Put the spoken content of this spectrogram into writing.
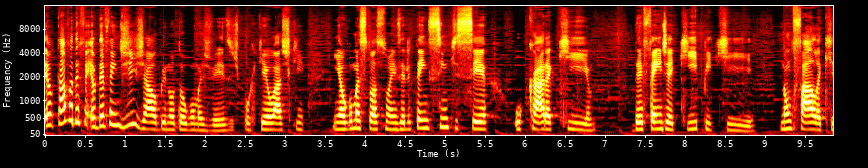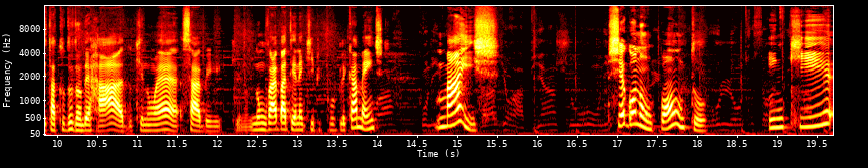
eu, tava defen- eu defendi já o Binotto algumas vezes, porque eu acho que em algumas situações ele tem sim que ser o cara que defende a equipe, que não fala que tá tudo dando errado, que não é, sabe, que não vai bater na equipe publicamente. Mas chegou num ponto em que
